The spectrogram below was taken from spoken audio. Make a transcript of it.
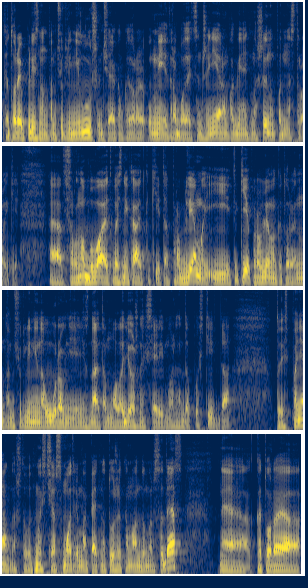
который признан там чуть ли не лучшим человеком, который умеет работать с инженером, подгонять машину под настройки. все равно бывают, возникают какие-то проблемы, и такие проблемы, которые, ну, там, чуть ли не на уровне, я не знаю, там, молодежных серий можно допустить, да. То есть понятно, что вот мы сейчас смотрим опять на ту же команду Mercedes, э, которая,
